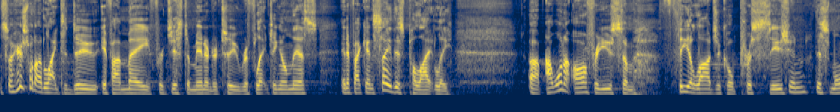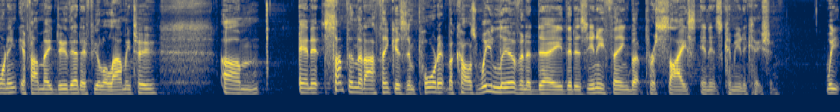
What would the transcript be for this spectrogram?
So here's what I'd like to do, if I may, for just a minute or two, reflecting on this. And if I can say this politely, uh, I want to offer you some theological precision this morning, if I may do that, if you'll allow me to. Um, and it's something that I think is important because we live in a day that is anything but precise in its communication. We,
